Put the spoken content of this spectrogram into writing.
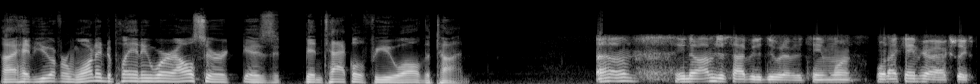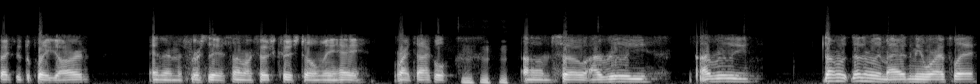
Uh, have you ever wanted to play anywhere else, or has it been tackle for you all the time? Um, you know, I'm just happy to do whatever the team wants. When I came here, I actually expected to play guard. And then the first day of summer, Coach Cush told me, hey, right tackle. um, so I really, I really, don't, doesn't really matter to me where I play.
